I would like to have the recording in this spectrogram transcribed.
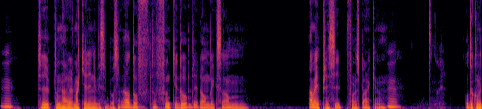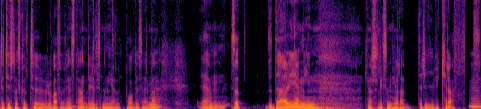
mm. typ de här Macchiarini-visselblåsarna, ja då, då, funkar, då blir de liksom, ja men i princip får en sparken. Mm. Och då kommer vi till tystnadskultur och varför finns den? Det är liksom en hel podd i sig. Men, mm. um, så att det där är min, kanske liksom hela drivkraft. Mm.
